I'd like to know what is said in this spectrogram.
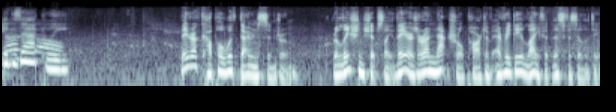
Exactly. They're a couple with Down syndrome. Relationships like theirs are a natural part of everyday life at this facility.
